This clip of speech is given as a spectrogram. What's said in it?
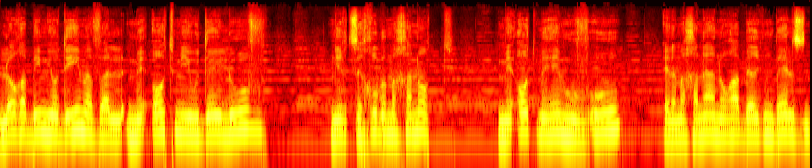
לא רבים יודעים, אבל מאות מיהודי לוב נרצחו במחנות. מאות מהם הובאו אל המחנה הנורא ברגן בלזן.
